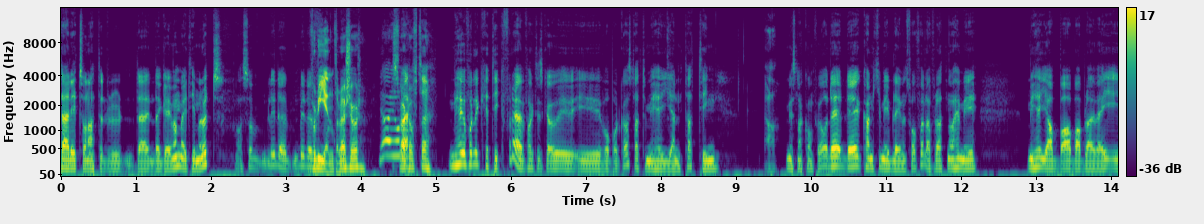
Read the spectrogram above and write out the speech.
det er litt sånn at du, det, det er gøy med meg i ti minutter, og så blir det, blir det For du gjentar deg sjøl Ja, svært det. ofte. Vi har jo fått litt kritikk for det faktisk også i, i vår podcast At vi har gjentatt ting Ja. vi snakket om før Og det, det kan ikke vi blames for, føler For at nå har vi Vi har jabba og babla i vei i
